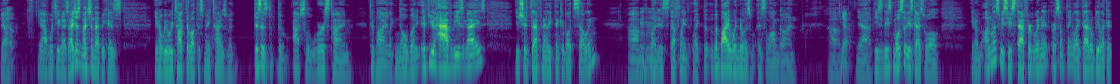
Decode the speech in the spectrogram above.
Yeah. Yeah. yeah, I'm with you guys. I just mentioned that because, you know, we we talked about this many times, but this is the, the absolute worst time to buy. Like nobody, if you have these guys, you should definitely think about selling. Um, But it's definitely like the, the buy window is is long gone. yeah. Yeah, these these most of these guys will, you know, unless we see Stafford win it or something like that'll be like a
